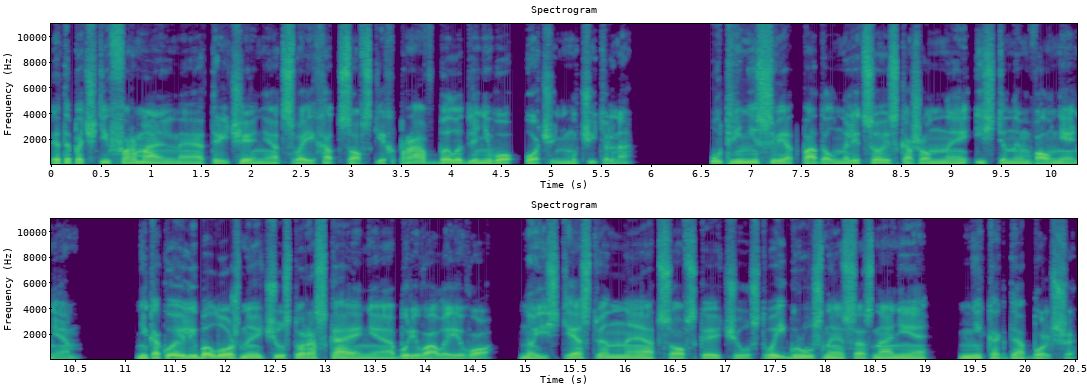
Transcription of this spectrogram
Это почти формальное отречение от своих отцовских прав было для него очень мучительно. Утренний свет падал на лицо, искаженное истинным волнением. Никакое либо ложное чувство раскаяния обуревало его, но естественное отцовское чувство и грустное сознание никогда больше.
